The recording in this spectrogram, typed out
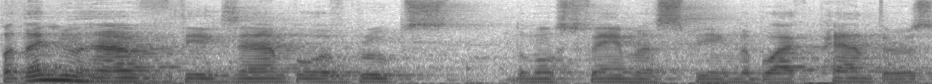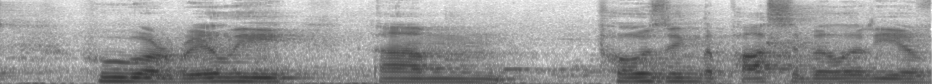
But then you have the example of groups, the most famous being the Black Panthers, who are really um, posing the possibility of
